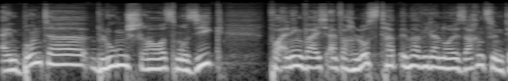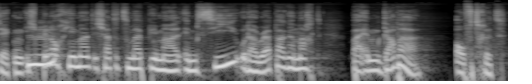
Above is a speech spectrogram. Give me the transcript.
Ein bunter Blumenstrauß Musik. Vor allen Dingen, weil ich einfach Lust habe, immer wieder neue Sachen zu entdecken. Ich mhm. bin auch jemand, ich hatte zum Beispiel mal MC oder Rapper gemacht bei einem Gabba. Auftritt.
